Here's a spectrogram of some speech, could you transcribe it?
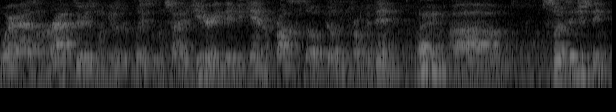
whereas on the Raptors, when he was replaced with Masai Ujiri, they began a process of building from within. Right. Um, so it's interesting.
